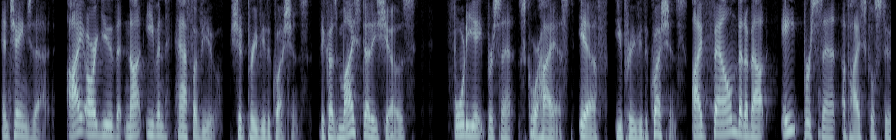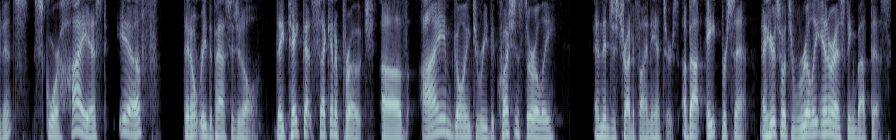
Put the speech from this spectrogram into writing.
and change that. I argue that not even half of you should preview the questions because my study shows 48% score highest if you preview the questions. I've found that about 8% of high school students score highest if they don't read the passage at all. They take that second approach of I am going to read the questions thoroughly and then just try to find answers. About 8%. Now, here's what's really interesting about this.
